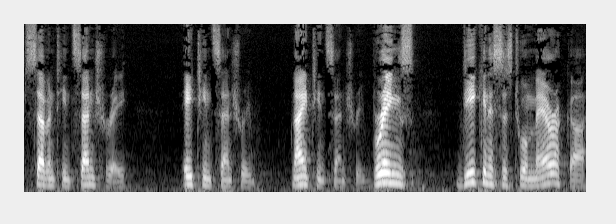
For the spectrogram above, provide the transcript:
17th century, 18th century, 19th century, brings deaconesses to America.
